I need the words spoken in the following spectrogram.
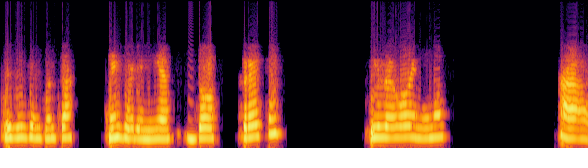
Eso se encuentra en Jeremías 2, 13 y luego venimos a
